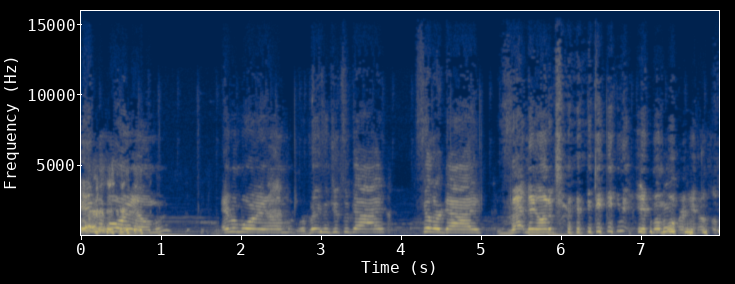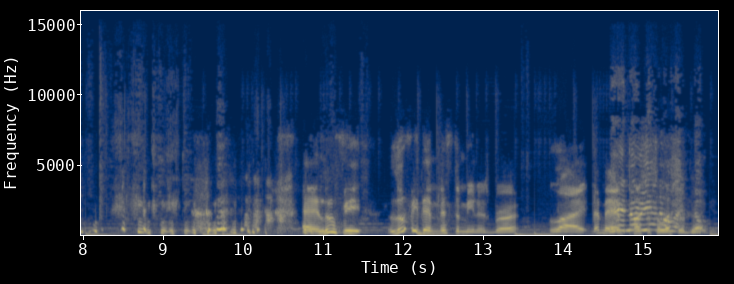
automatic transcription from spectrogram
In memoriam. In memoriam. Replacing Jutsu guy. Filler guy. That nigga on the train. In memoriam. hey Luffy, Luffy did misdemeanors, bro. Like that man Yeah, no, punched yeah, a no, celestial dragon. no.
